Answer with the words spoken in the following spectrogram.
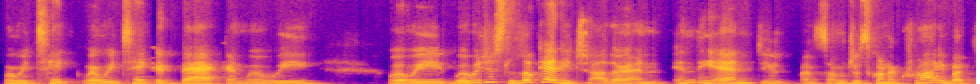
where we take where we take it back and where we where we where we just look at each other. And in the end you know, I'm, so- I'm just going to cry but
